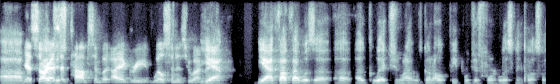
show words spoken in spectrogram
Um, yeah, sorry, I, I just, said Thompson, but I agree. Wilson is who I'm. Yeah, yeah, I thought that was a, a, a glitch, and I was going to hope people just weren't listening closely.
